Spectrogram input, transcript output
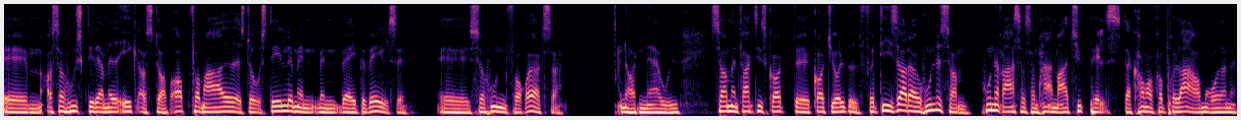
Øhm, og så husk det der med ikke at stoppe op for meget, at stå stille, men, men være i bevægelse, øh, så hunden får rørt sig, når den er ude. Så er man faktisk godt, øh, godt hjulpet, fordi så er der jo hunde som, hunderasser, som har en meget tyk pels, der kommer fra polarområderne,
